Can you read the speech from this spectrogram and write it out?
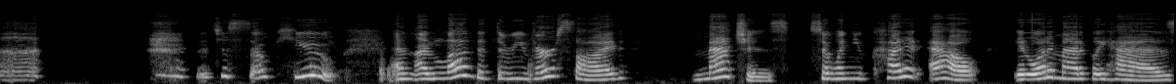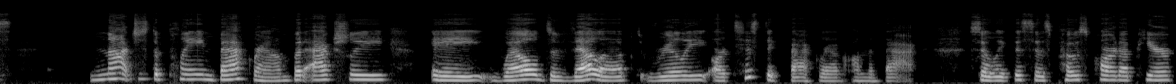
it's just so cute. And I love that the reverse side matches. So when you cut it out, it automatically has not just a plain background, but actually a well-developed, really artistic background on the back. So like this says postcard up here.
